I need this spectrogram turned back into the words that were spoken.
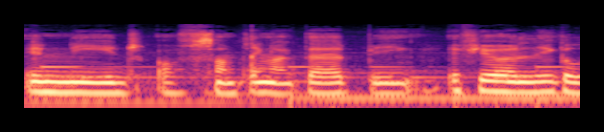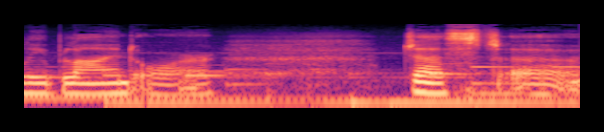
in need of something like that, being if you're legally blind or just uh,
